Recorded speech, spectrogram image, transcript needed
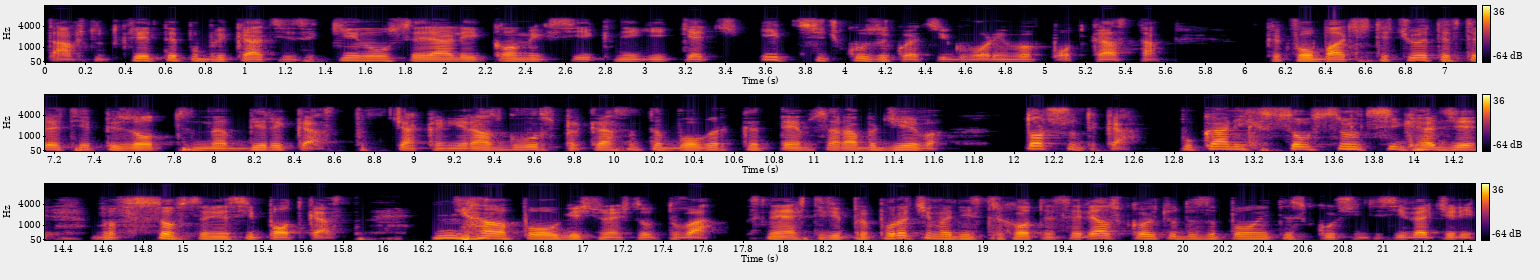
Там ще откриете публикации за кино, сериали, комикси, книги, кетч и всичко, за което си говорим в подкаста. Какво обаче ще чуете в третия епизод на Бирекаст? Чака ни разговор с прекрасната блогърка Тем Сарабаджиева. Точно така, поканих собственото си гадже в собствения си подкаст. Няма по-логично нещо от това. С нея ще ви препоръчам един страхотен сериал, с който да запълните скучните си вечери.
